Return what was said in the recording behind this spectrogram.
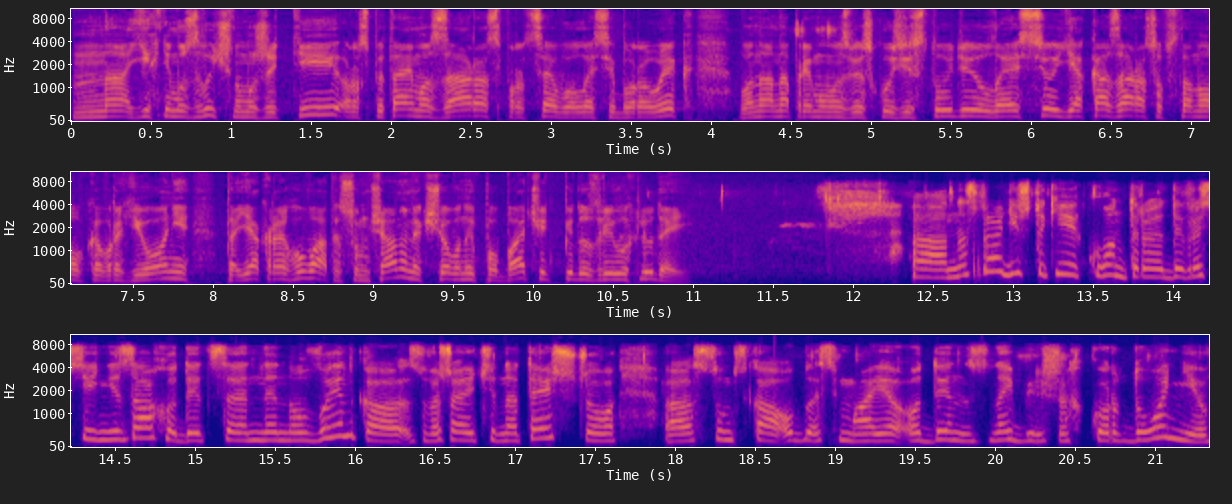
на їхньому звичному житті? Розпитаємо зараз про це в Олесі Боровик. Вона на прямому зв'язку зі студією. Лесю, яка зараз обстановка в регіоні та як реагувати сумчанам, якщо вони побачать підозрілих людей? Насправді ж такі контрдиверсійні заходи це не новинка, зважаючи на те, що Сумська область має один з найбільших кордонів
